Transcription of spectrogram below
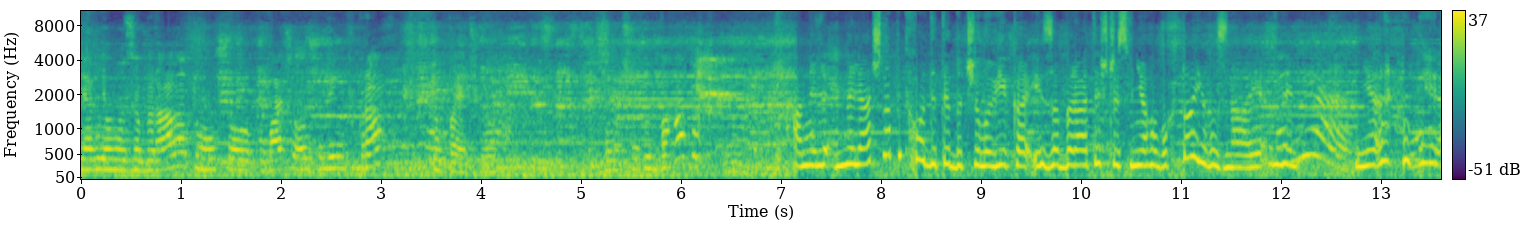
Я в нього забирала, тому що побачила, що він вкрав що тут багато. А не, не лячно підходити до чоловіка і забирати щось в нього, бо хто його знає? Ні. Ні.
